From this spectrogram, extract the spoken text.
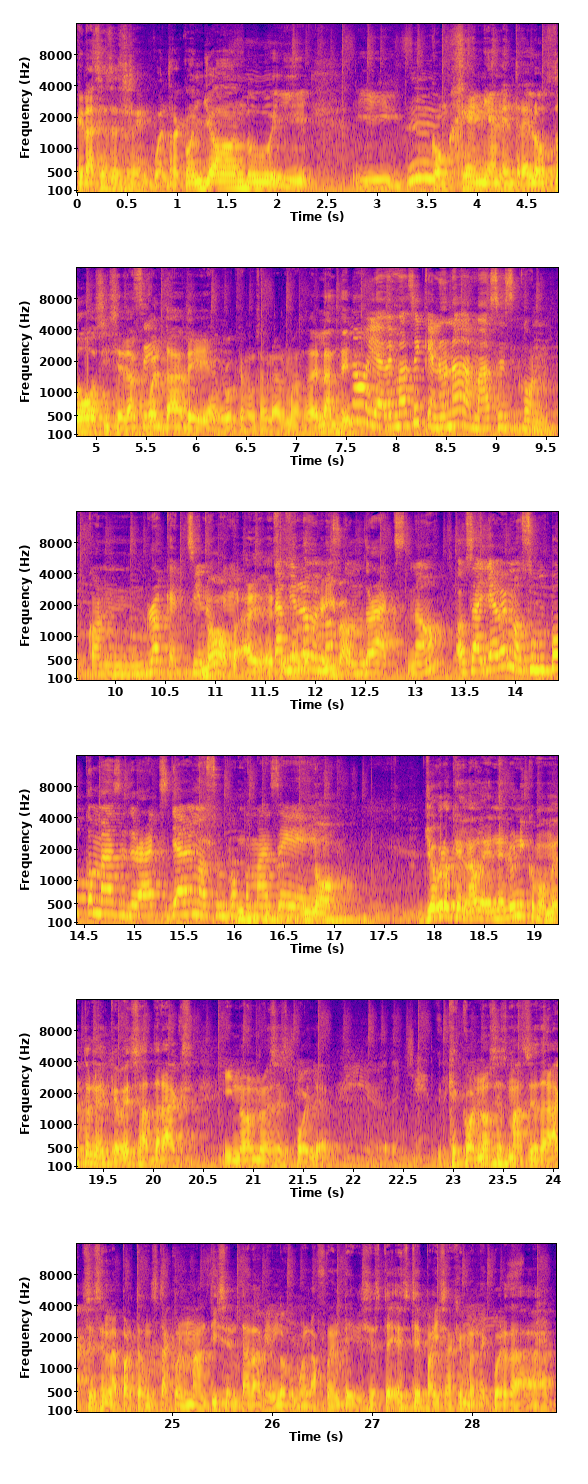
gracias a eso se encuentra con Yondu y, y congenian entre los dos y se dan Mm. Sí. cuenta de algo que vamos a hablar más adelante. No, y además de que no nada más es con, con Rocket, sino No, que también lo lo que vemos iba. con Drax, ¿no? O sea, ya vemos un poco más de Drax, ya vemos un poco más de... No. Yo creo que en, la- en el único momento en el que ves a Drax, y no, no es spoiler, que conoces más de Drax es en la parte donde está con Mantis sentada viendo como la fuente y dice, este, este paisaje me recuerda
